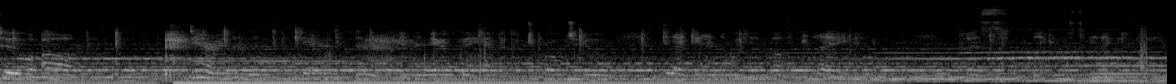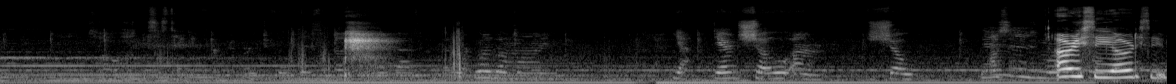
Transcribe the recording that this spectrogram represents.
to um Darren, and then Darren, and, and then Darren's gonna hand the control to Lincoln, and then we can both play. Cause Lincoln wants to play with me. So this is taking forever to build this. Uh, What about mine? yeah, Darren, show um show This is I already see. I already see.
